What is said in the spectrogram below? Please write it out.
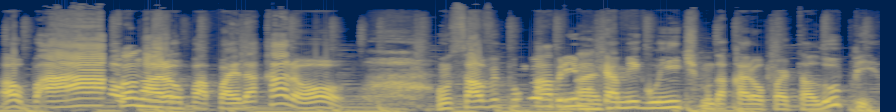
Ah, o, ah, o, cara- o papai da Carol. Um salve pro meu Papai primo, que é amigo íntimo da Carol Portalupe.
